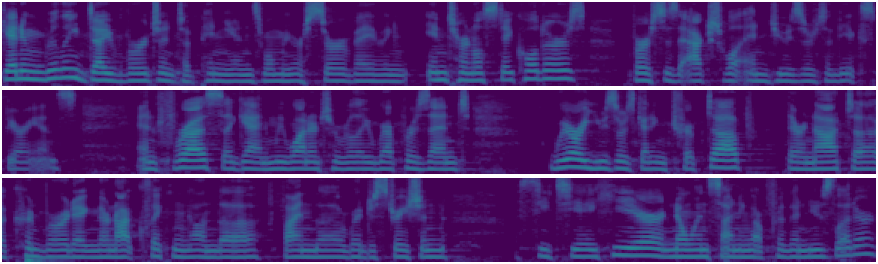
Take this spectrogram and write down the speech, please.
getting really divergent opinions when we were surveying internal stakeholders versus actual end users of the experience. And for us, again, we wanted to really represent where are users getting tripped up. They're not uh, converting, they're not clicking on the find the registration CTA here, no one's signing up for the newsletter.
